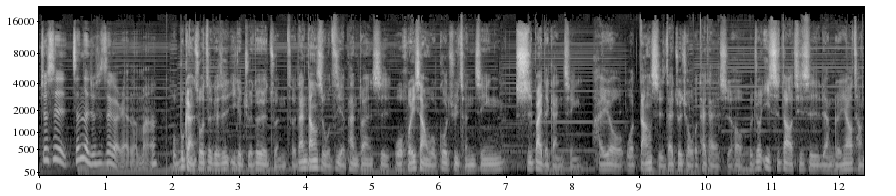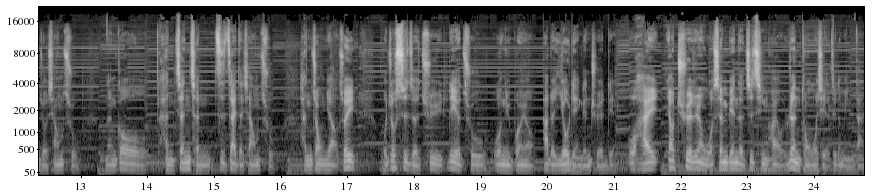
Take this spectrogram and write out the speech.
就是真的就是这个人了吗？我不敢说这个是一个绝对的准则，但当时我自己的判断是，我回想我过去曾经失败的感情，还有我当时在追求我太太的时候，我就意识到，其实两个人要长久相处，能够很真诚自在的相处很重要，所以我就试着去列出我女朋友她的优点跟缺点，我还要确认我身边的至亲好友认同我写的这个名单，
